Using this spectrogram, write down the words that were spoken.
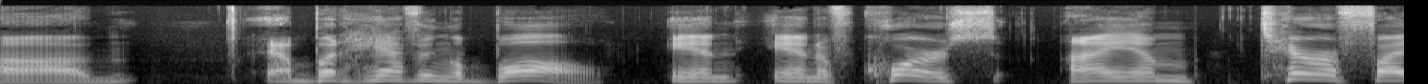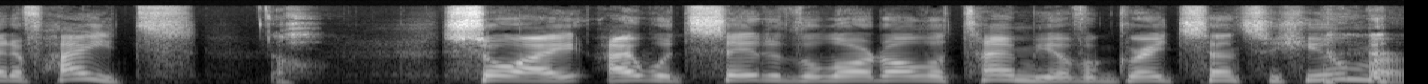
um, but having a ball. And and of course, I am terrified of heights. So I, I would say to the Lord all the time, You have a great sense of humor.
